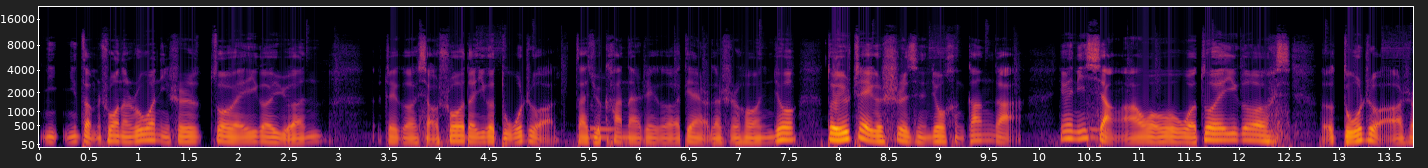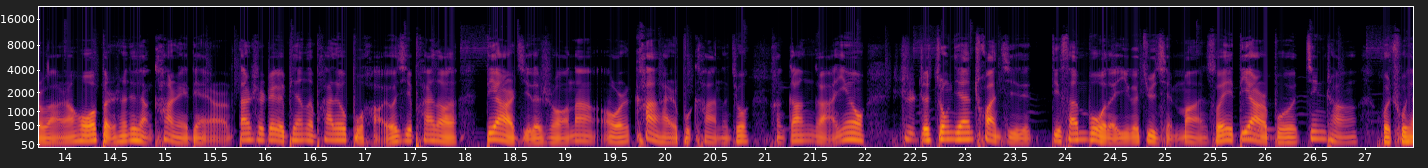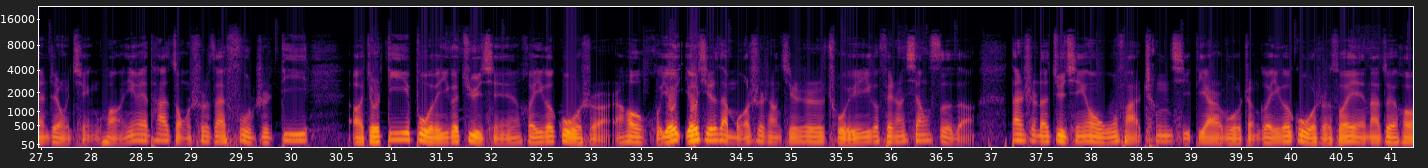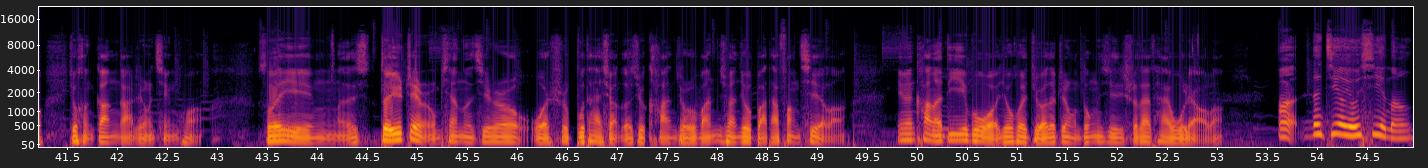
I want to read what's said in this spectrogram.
你你怎么说呢？如果你是作为一个原这个小说的一个读者，再去看待这个电影的时候，你就对于这个事情就很尴尬。因为你想啊，我我我作为一个呃读者是吧？然后我本身就想看这个电影，但是这个片子拍的又不好，尤其拍到第二集的时候，那我是看还是不看呢？就很尴尬，因为是这中间串起第三部的一个剧情嘛，所以第二部经常会出现这种情况，因为它总是在复制第一。呃，就是第一部的一个剧情和一个故事，然后尤尤其是在模式上，其实是处于一个非常相似的，但是呢，剧情又无法撑起第二部整个一个故事，所以那最后就很尴尬这种情况。所以，对于这种片子，其实我是不太选择去看，就是完全就把它放弃了，因为看了第一部，我就会觉得这种东西实在太无聊了。啊，那饥饿游戏呢？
